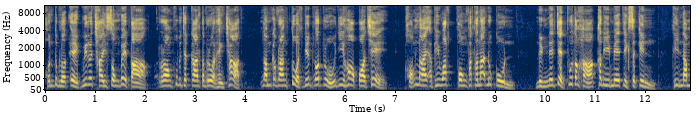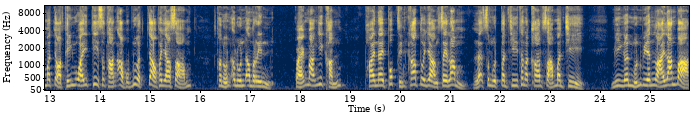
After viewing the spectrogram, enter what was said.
พลตำรวจเอกวิรชัยทรงเมตตา รองผู้บัญชาการตำรวจแห่งชาตินำกำลังตรวจยึดรถหรูยี่ห้อปอร์เช่ ของนายอภิวัตพงษ์พัฒนนุกูลหนึ่งในเจ็ดผู้ต้องหาคดีเมจิกสกิน ที่นำมาจอดทิ้งไว้ที่สถานอาบอบนวดเจ้าพระยาสาม ถนนอรุณอมรินแขวงบางยี่ขัน ภายในพบสินค้าตัวอย่างเซรั่มและสมุดบัญชีธนาคารสามบัญชี มีเงินหมุนเวียนหลายล้านบาท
